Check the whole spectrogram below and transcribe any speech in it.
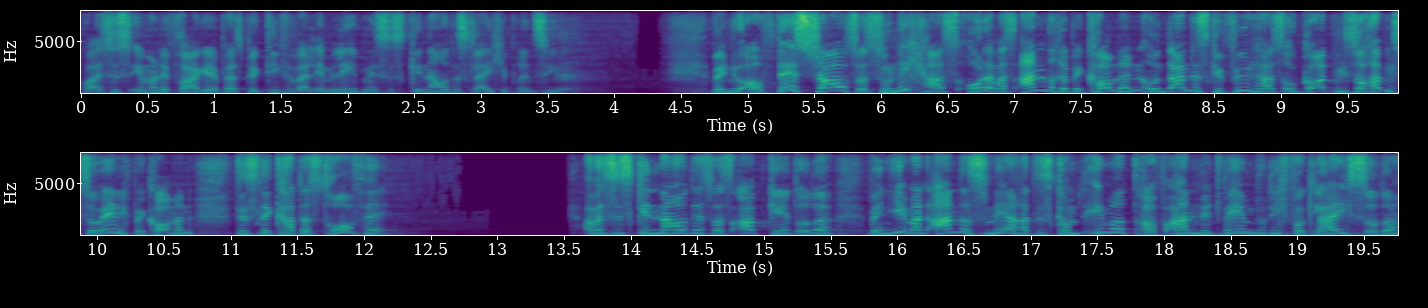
Aber es ist immer eine Frage der Perspektive, weil im Leben ist es genau das gleiche Prinzip. Wenn du auf das schaust, was du nicht hast oder was andere bekommen und dann das Gefühl hast, oh Gott, wieso habe ich so wenig bekommen, das ist eine Katastrophe. Aber es ist genau das, was abgeht, oder? Wenn jemand anders mehr hat, es kommt immer darauf an, mit wem du dich vergleichst, oder?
